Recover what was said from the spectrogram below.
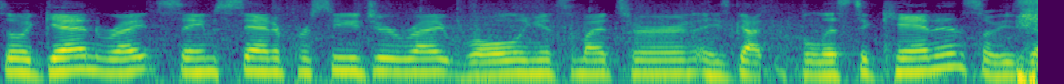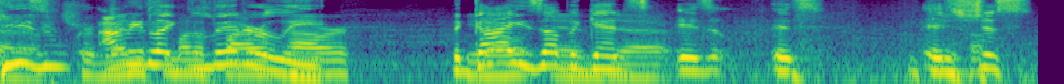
So again, right, same standard procedure, right? Rolling into my turn. He's got ballistic cannon, so he's got He's- a I tremendous mean, like, amount of literally, firepower, The guy know, he's up and, against uh, is is it's just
